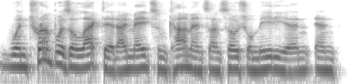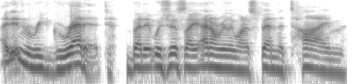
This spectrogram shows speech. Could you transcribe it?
when Trump was elected, I made some comments on social media and, and I didn't regret it, but it was just like, I don't really want to spend the time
